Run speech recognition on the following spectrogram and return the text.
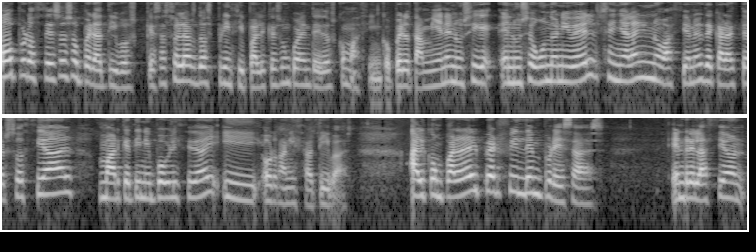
o procesos operativos, que esas son las dos principales, que es un 42,5%, pero también en un, en un segundo nivel señalan innovaciones de carácter social, marketing y publicidad y organizativas. Al comparar el perfil de empresas en relación,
